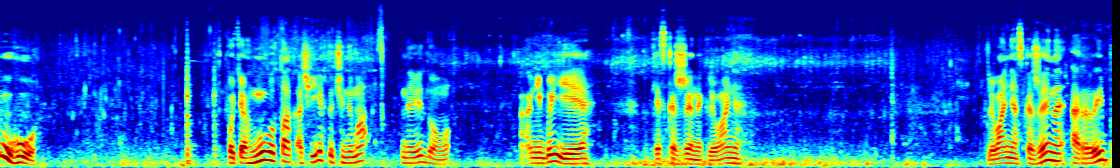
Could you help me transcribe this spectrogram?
Ого! Потягнуло так, а чи є хто, чи нема, невідомо. А ніби є. Таке скажене клювання. Клювання скажене, а риб,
